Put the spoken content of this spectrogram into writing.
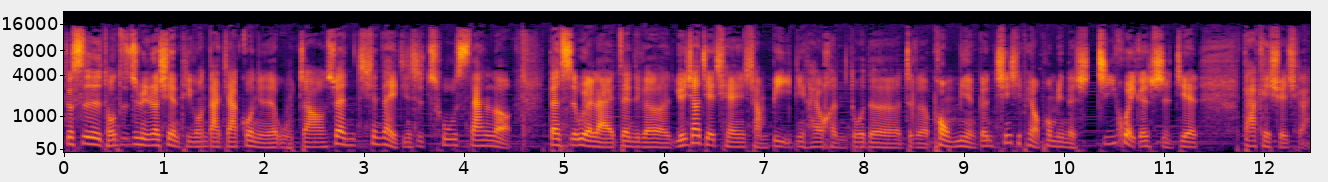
这是同志咨询热线提供大家过年的五招。虽然现在已经是初三了，但是未来在这个元宵节前，想必一定还有很多的这个碰面跟亲戚朋友碰面的机会跟时间，大家可以学起来。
